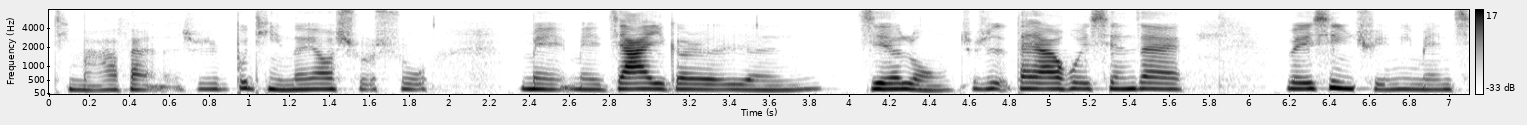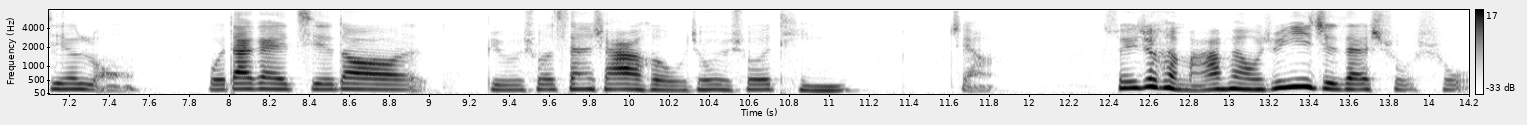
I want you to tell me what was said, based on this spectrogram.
挺麻烦的，就是不停的要数数，每每加一个人接龙，就是大家会先在微信群里面接龙，我大概接到比如说三十二盒，我就会说停，这样，所以就很麻烦，我就一直在数数，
